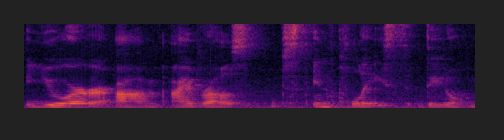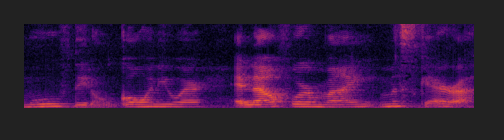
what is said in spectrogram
your um, eyebrows just in place. They don't move, they don't go anywhere. And now for my mascara.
